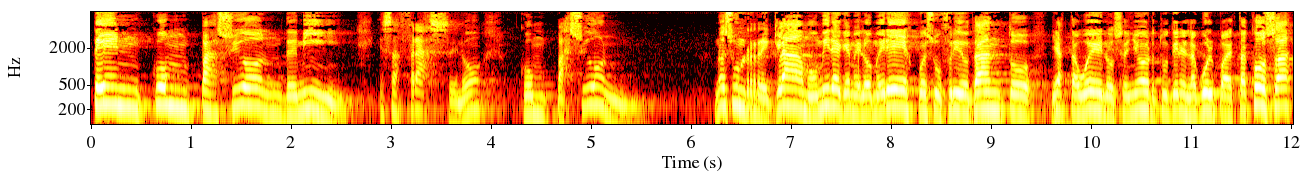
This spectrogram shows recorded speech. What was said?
ten compasión de mí. Esa frase, ¿no? Compasión, no es un reclamo, mira que me lo merezco, he sufrido tanto, ya está bueno, Señor, tú tienes la culpa de esta cosa.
